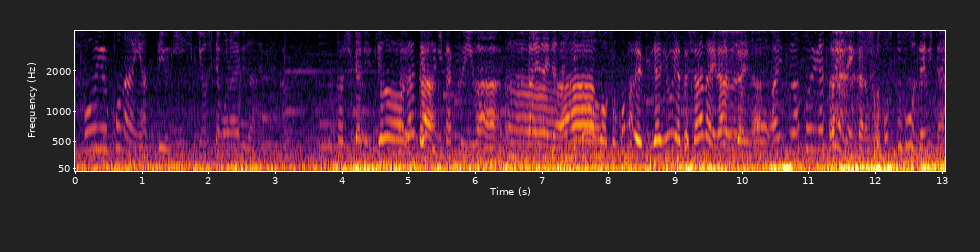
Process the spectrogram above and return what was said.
そういう子なんやっていう認識をしてもらえるじゃないですか。確かに。そのなんか出過ぎた杭は打たれないそこまでや言うんやったらしゃあないなみたいな、もうあいつはそういうやつやねんからもうほっとこうぜみたいに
